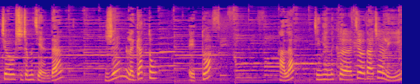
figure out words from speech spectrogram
就是这么简单。jem le gâteau，et toi？好了，今天的课就到这里。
